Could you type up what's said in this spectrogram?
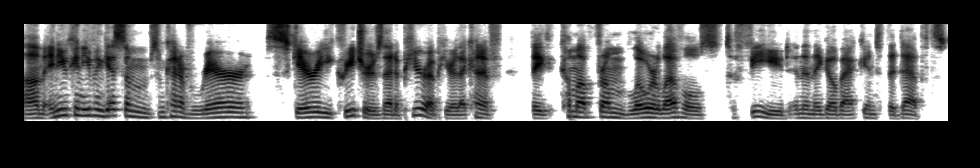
um, and you can even get some some kind of rare scary creatures that appear up here that kind of they come up from lower levels to feed and then they go back into the depths.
